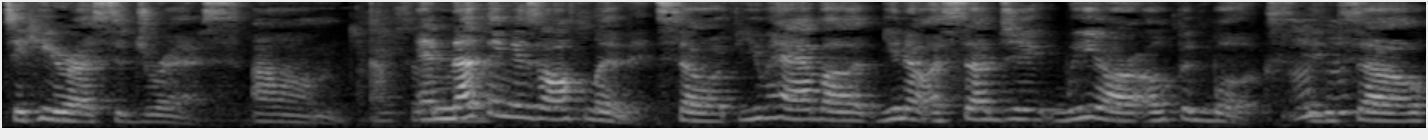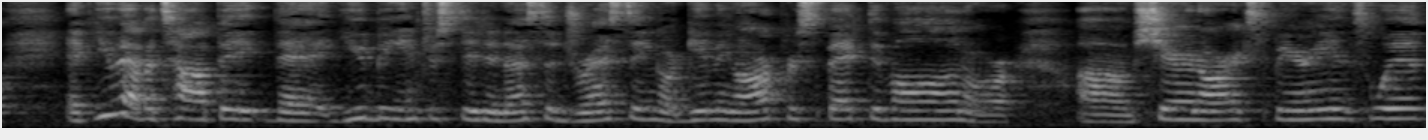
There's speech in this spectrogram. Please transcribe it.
to hear us address. Um, and nothing is off limits. So if you have a, you know, a subject, we are open books. Mm-hmm. And so if you have a topic that you'd be interested in us addressing or giving our perspective on or um, sharing our experience with,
